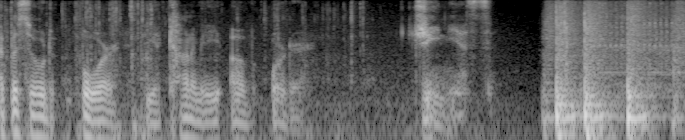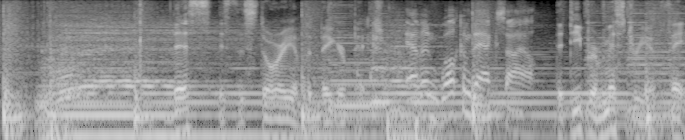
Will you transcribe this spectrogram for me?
Episode 4 The Economy of Order. Genius. This is the story of the bigger picture, Evan, welcome to Exile. the deeper mystery of fate.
